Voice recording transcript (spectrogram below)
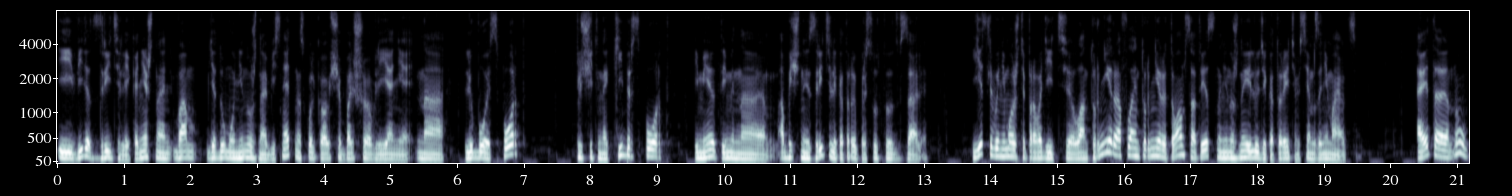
и видят зрителей. Конечно, вам, я думаю, не нужно объяснять, насколько вообще большое влияние на любой спорт, включительно киберспорт, имеют именно обычные зрители, которые присутствуют в зале. Если вы не можете проводить лан-турниры, офлайн турниры то вам, соответственно, не нужны люди, которые этим всем занимаются. А это, ну,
